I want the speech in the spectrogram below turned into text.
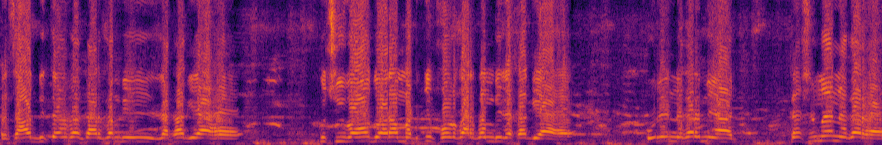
प्रसाद वितरण का कार्यक्रम भी रखा गया है। कुछ युवाओं द्वारा मटकी फोड़ कार्यक्रम भी रखा गया है। पूरे नगर में आज कृष्णमय नगर है।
